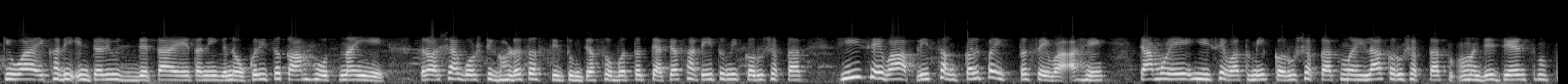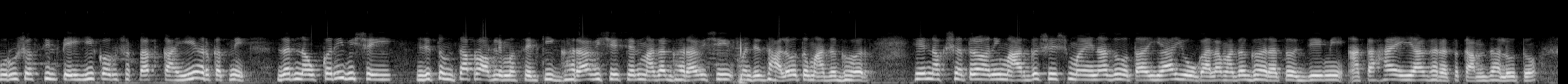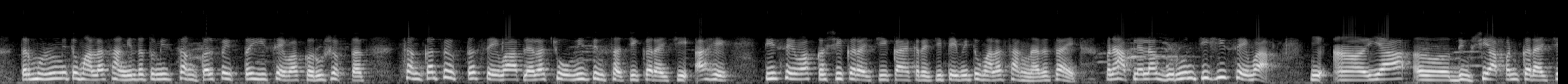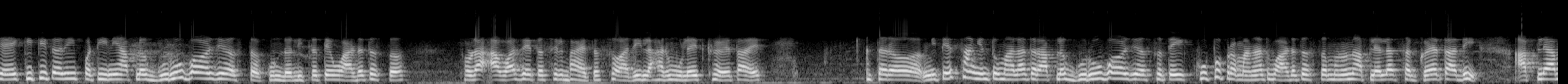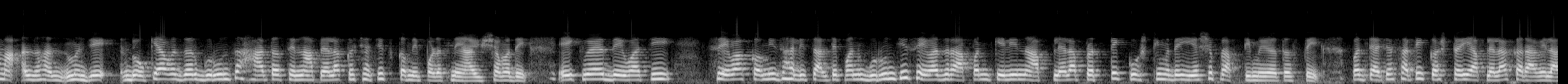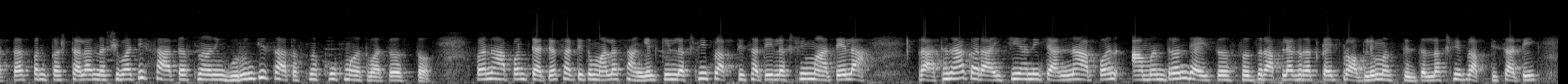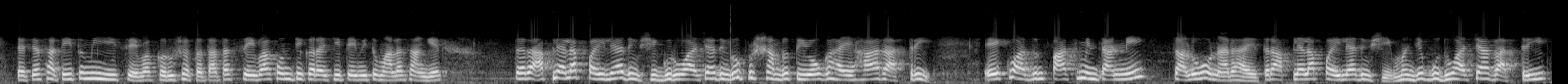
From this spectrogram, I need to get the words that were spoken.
किंवा एखादी इंटरव्ह्यू देता येत आणि नोकरीचं काम होत नाही आहे तर अशा गोष्टी घडत असतील तुमच्यासोबत तर त्याच्यासाठी तुम्ही करू शकतात. ही सेवा आपली संकल्पयुक्त सेवा आहे. त्यामुळे ही सेवा तुम्ही करू शकतात महिला करू शकतात म्हणजे जेंट्स पुरुष असतील तेही करू शकतात काही हरकत नाही. जर नोकरीविषयी म्हणजे तुमचा प्रॉब्लेम असेल की घराविषयी असेल माझा घराविषयी म्हणजे झालं होतं माझं घर. हे नक्षत्र आणि मार्गशीर्ष महिना जो होता या योगाला माझं घराचं जे मी आता आहे या घराचं काम झालं होतं. तर म्हणून मी तुम्हाला सांगेन तर तुम्ही संकल्पयुक्त ही सेवा करू शकतात. संकल्पयुक्त सेवा आपल्याला चोवीस दिवसाची करायची आहे. ती सेवा कशी करायची काय करायची ते मी तुम्हाला सांगणारच आहे. पण आपल्याला गुरूंची ही सेवा या दिवशी आपण करायची आहे. कितीतरी पटीने आपलं गुरुबळ जे असतं कुंडलीचं ते वाढत असतं. थोडा आवाज येत असेल बाहेरचा सॉरी लहान मुलं आहेत खेळत आहेत. तर मी तेच सांगेन तुम्हाला तर आपलं गुरुबळ जे असतं ते खूप प्रमाणात वाढत असतं. म्हणून आपल्याला सगळ्यात आधी आपल्या मा म्हणजे डोक्यावर जर गुरूंचा हात असेल ना आपल्याला कशाचीच कमी पडत नाही आयुष्यामध्ये. एक वेळ देवाची सेवा कमी झाली चालते पण गुरूंची सेवा जर आपण केली ना आपल्याला प्रत्येक गोष्टीमध्ये यश प्राप्ती मिळत असते. पण त्याच्यासाठी कष्टही आपल्याला करावे लागतात. पण कष्टाला नशिबाची साथ असणं आणि गुरूंची साथ असणं खूप महत्त्वाचं असतं. पण आपण त्याच्यासाठी तुम्हाला सांगेल की लक्ष्मी प्राप्तीसाठी लक्ष्मी मातेला प्रार्थना करायची आणि त्यांना आपण आमंत्रण द्यायचं असतं. जर आपल्या घरात काही प्रॉब्लेम असतील तर लक्ष्मी प्राप्तीसाठी त्याच्यासाठी तुम्ही ही सेवा करू शकतात. आता सेवा कोणती करायची ते मी तुम्हाला सांगेन. तर आपल्याला पहिल्या दिवशी गुरुवारच्या दिवशी गुरुपुष्यामृत योग आहे. हा रात्री एक वाजून पाच मिनिटांनी चालू होणार आहे. तर आपल्याला पहिल्या दिवशी म्हणजे बुधवारच्या रात्री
